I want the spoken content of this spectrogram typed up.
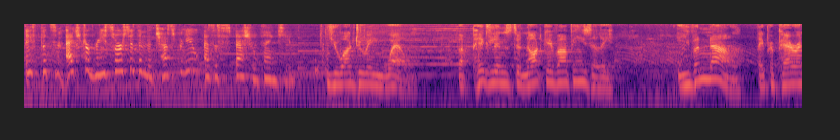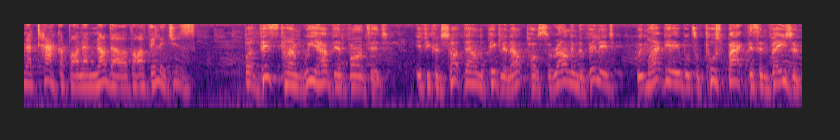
They've put some extra resources in the chest for you as a special thank you. You are doing well. The piglins do not give up easily. Even now, they prepare an attack upon another of our villages. But this time we have the advantage. If you can shut down the piglin outposts surrounding the village, we might be able to push back this invasion.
